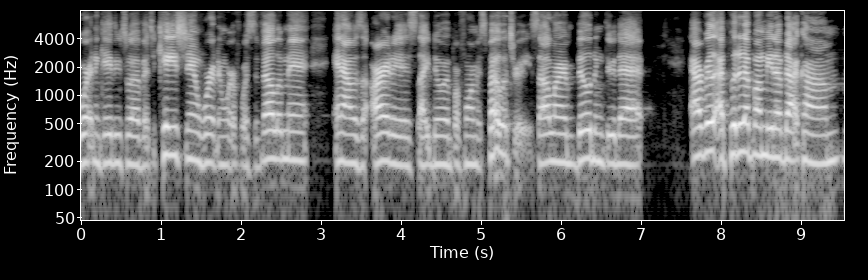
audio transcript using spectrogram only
worked in K through 12 education, worked in workforce development, and I was an artist like doing performance poetry. So I learned building through that. I really I put it up on meetup.com.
